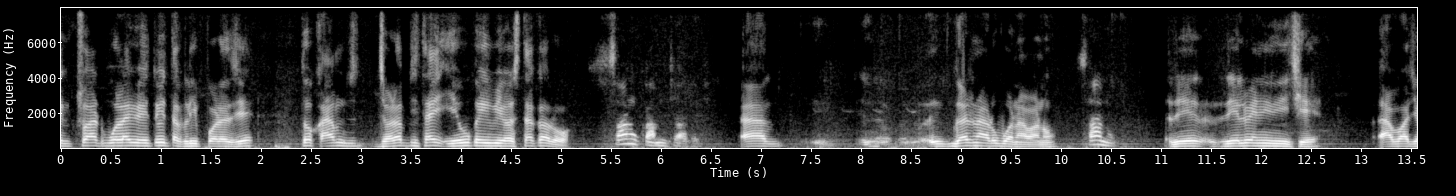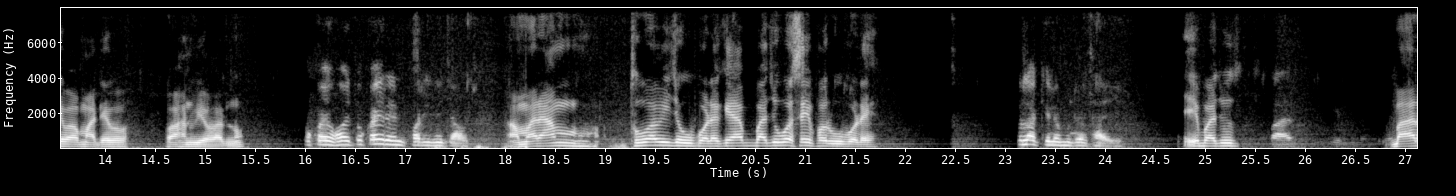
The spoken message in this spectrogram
એકસો આઠ બોલાવી હોય તોય તકલીફ પડે છે. તો કામ ઝડપથી થાય એવું કંઈ વ્યવસ્થા કરો. શાનું કામ ચાલે છે? આ ગરનાળું બનાવવાનું. શાનું? રેલવેની નીચે આવવા જવા માટે વાહન વ્યવહારનું. તો કઈ હોય તો કઈ રેન ફરીને જાઓ છો? અમારે આમ થુવાવી જવું પડે કે આ બાજુ વસે ફરવું પડે. કેટલા કિલોમીટર થાય? એ બાજુ બાર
